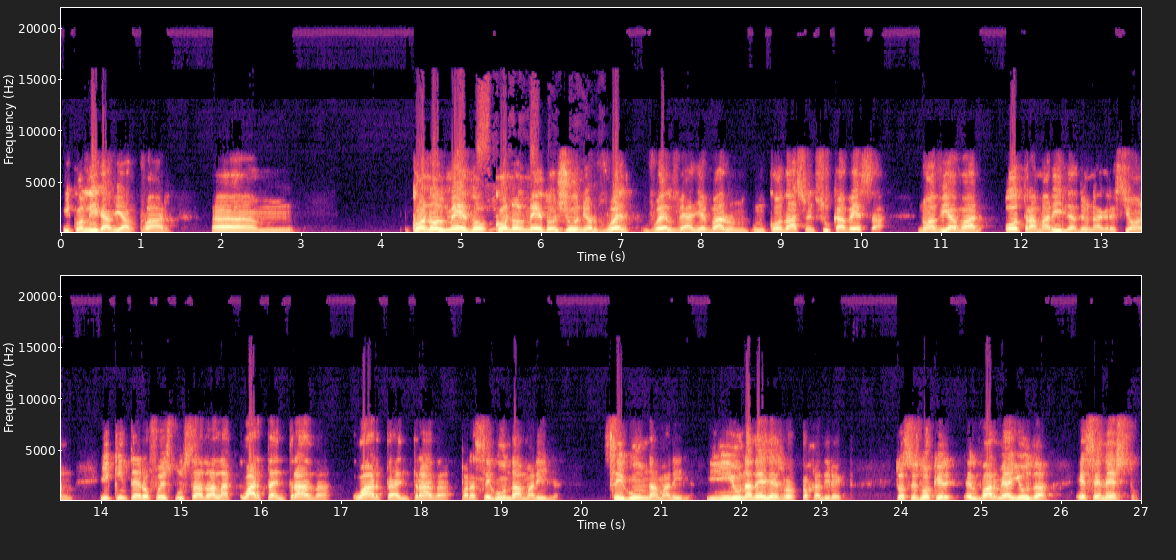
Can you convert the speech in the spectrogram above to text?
y con Liga había VAR. Con Olmedo, con Olmedo, Junior vuel, vuelve a llevar un, un codazo en su cabeza. No había VAR otra amarilla de una agresión y Quintero fue expulsado a la cuarta entrada, cuarta entrada para segunda amarilla, segunda amarilla y una de ellas es roja directa. Entonces lo que el VAR me ayuda es en esto,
